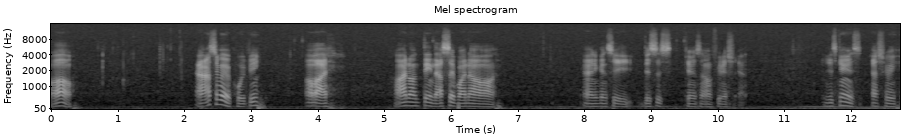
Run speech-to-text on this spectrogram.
wow. That's very creepy. Alright. I don't think that's it by now. Uh. And you can see this is game's unfinished yet. This game is actually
